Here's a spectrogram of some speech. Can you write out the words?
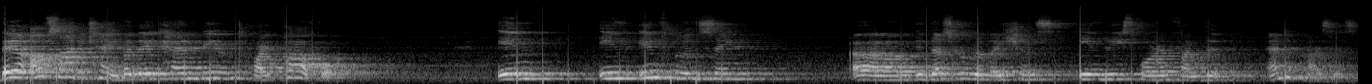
They are outside the chain, but they can be quite powerful in, in influencing um, industrial relations in these foreign funded enterprises.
